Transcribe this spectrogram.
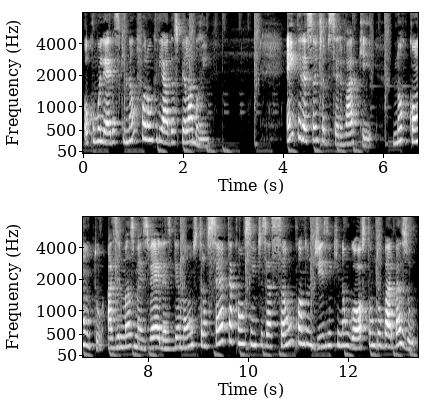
ou com mulheres que não foram criadas pela mãe? É interessante observar que, no conto, as irmãs mais velhas demonstram certa conscientização quando dizem que não gostam do Barba Azul.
